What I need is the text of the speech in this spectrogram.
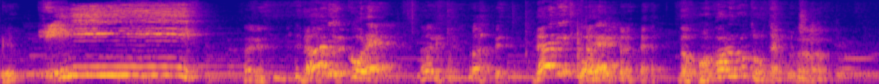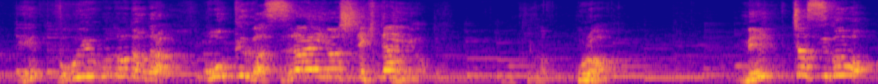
え？え何ー、何？これ？何？待って。何これ？な曲がるなと思ったよこっち、え？どういうこと？と思ったら奥がスライドしてきたんよ。ほら。めっちゃすごっ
